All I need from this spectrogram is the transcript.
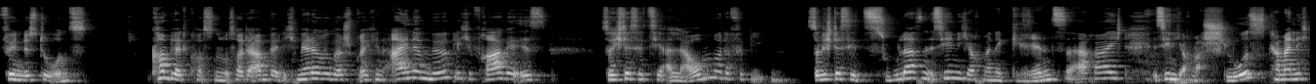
findest du uns komplett kostenlos. Heute Abend werde ich mehr darüber sprechen. Eine mögliche Frage ist, soll ich das jetzt hier erlauben oder verbieten? Soll ich das jetzt zulassen? Ist hier nicht auch mal eine Grenze erreicht? Ist hier nicht auch mal Schluss? Kann man nicht,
